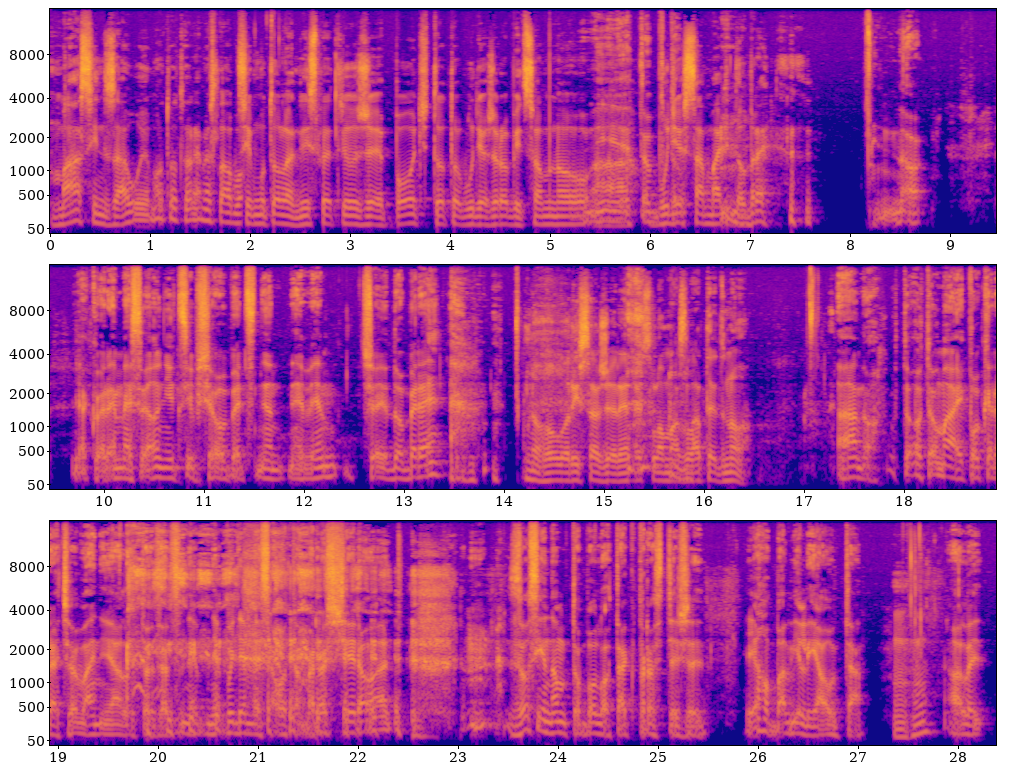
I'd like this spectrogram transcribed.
má syn záujem o toto remeslo, alebo si mu to len vysvetlil, že poď, toto budeš robiť so mnou a Nie, to, budeš sa mať dobre? No, ako remeselníci všeobecne neviem, čo je dobré. No hovorí sa, že remeslo má zlaté dno. Áno, to, to má aj pokračovanie, ale to zase ne, nebudeme sa o tom rozširovať. So synom to bolo tak proste, že jeho bavili auta, uh-huh. ale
